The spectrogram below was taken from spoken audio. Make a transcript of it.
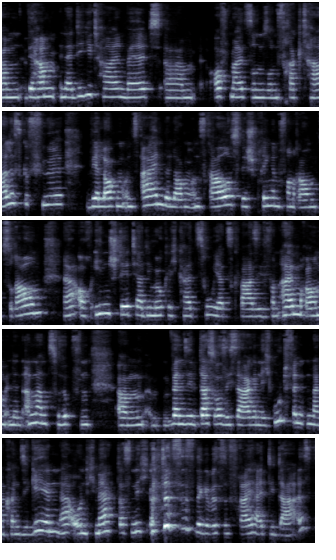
Ähm, wir haben in der digitalen Welt ähm, oftmals so ein, so ein, fraktales Gefühl. Wir loggen uns ein, wir loggen uns raus, wir springen von Raum zu Raum. Ja, auch Ihnen steht ja die Möglichkeit zu, jetzt quasi von einem Raum in den anderen zu hüpfen. Ähm, wenn Sie das, was ich sage, nicht gut finden, dann können Sie gehen. Ja, und ich merke das nicht. Und das ist eine gewisse Freiheit, die da ist.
